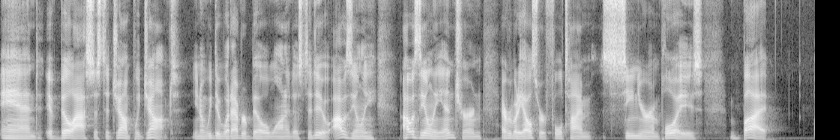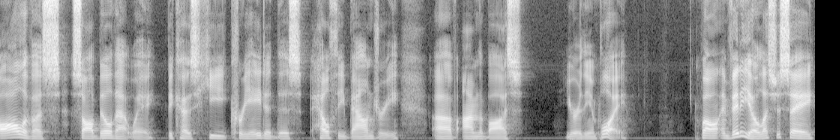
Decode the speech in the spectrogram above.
And if Bill asked us to jump, we jumped. You know, we did whatever Bill wanted us to do. I was the only I was the only intern. Everybody else were full-time senior employees, but all of us saw Bill that way because he created this healthy boundary of I'm the boss, you're the employee. Well, in video, let's just say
